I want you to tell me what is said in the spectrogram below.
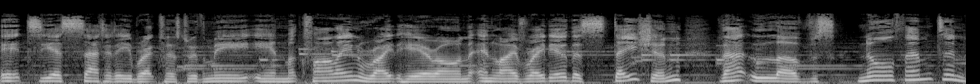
It's your Saturday breakfast with me, Ian McFarlane, right here on N Live Radio, the station that loves Northampton.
